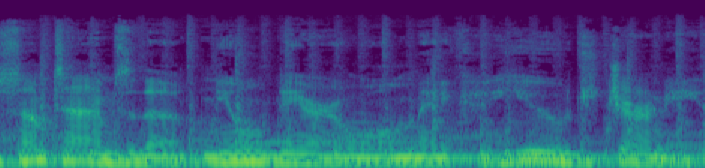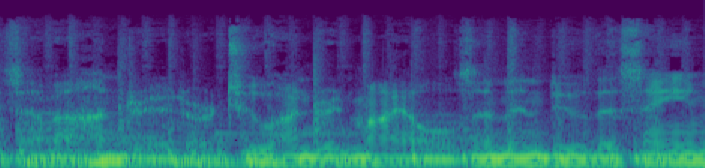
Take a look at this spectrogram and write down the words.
Sometimes the mule deer will make huge journeys of a hundred or two hundred miles and then do the same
